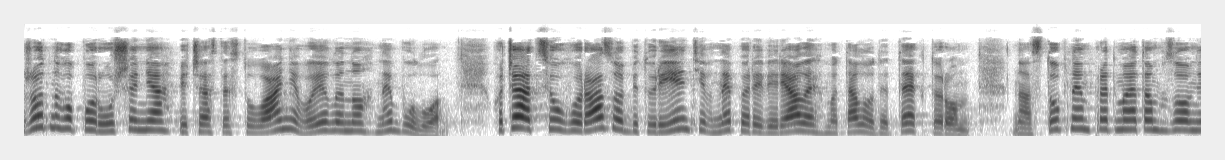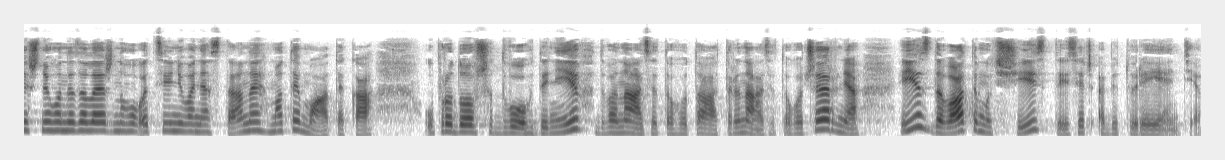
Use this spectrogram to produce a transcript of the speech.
жодного порушення під час тестування виявлено не було. Хоча цього разу абітурієнтів не перевіряли металодетектором. Наступним предметом зовнішнього незалежного оцінювання стане математика. Упродовж двох днів, 12 та 13 червня, її здаватимуть 6 тисяч абітурієнтів.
